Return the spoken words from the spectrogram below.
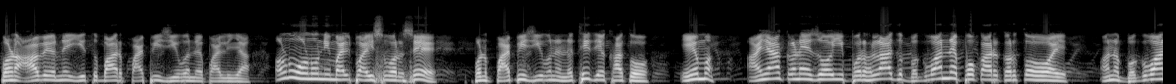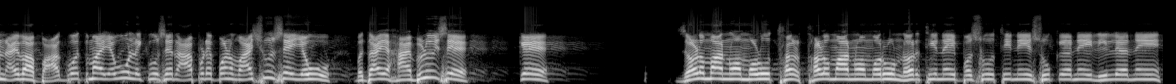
પણ આવે ને ઈત બાર પાપી જીવને પાલ્યા. અણુ અણુની માલપા ઈશ્વર છે, પણ પાપી જીવને નથી દેખાતો. એમ અહીંયા કણે જો એ પ્રહલાદ ભગવાનને પોકાર કરતો હોય અને ભગવાન આવ્યા. ભાગવતમાં એવું લખ્યું છે ને આપણે પણ વાંચ્યું છે એવું. બધાએ સાંભળ્યું છે કે જળમાં ન મળું થળમાં ન મળું નરથી નહીં, પશુથી નહીં, સૂકે નહીં, લીલે નહીં.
